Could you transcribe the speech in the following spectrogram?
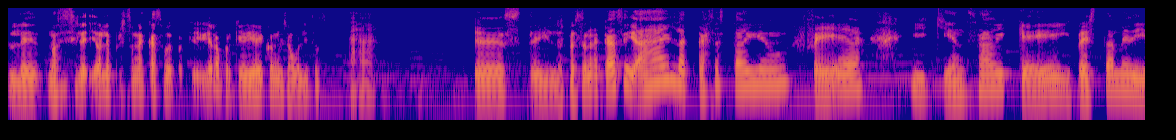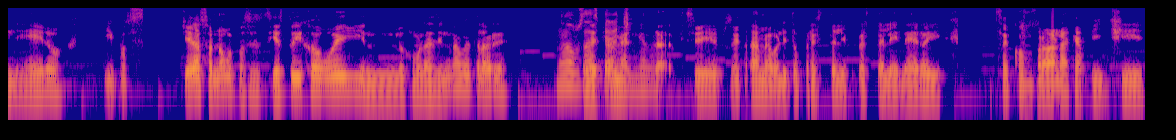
le. No sé si le dio, le prestó una casa, güey, para que viviera, porque vivía ahí con mis abuelitos. Ajá. Este, y les prestó una casa y, ay, la casa está bien fea. Y quién sabe qué, y préstame dinero. Y pues, quieras o no, güey, pues si es tu hijo, güey, y lo como le dicen, no, vete a la verga. No, pues Pues sabes que la chingada. Sí, pues estaba mi abuelito, préstale y préstale dinero y se compraban acá pinche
